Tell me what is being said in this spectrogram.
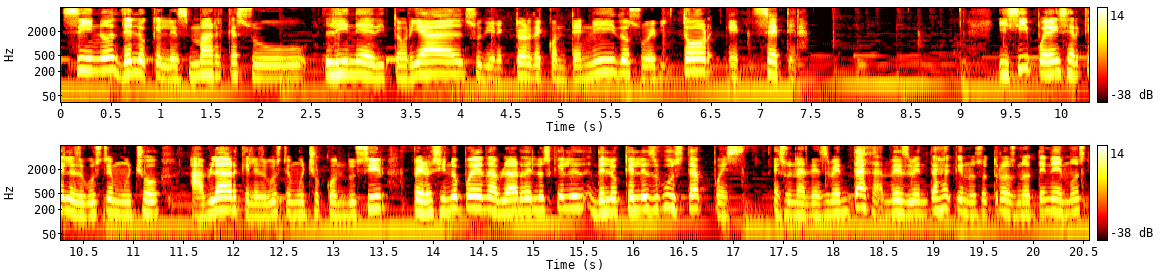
sino de lo que les marca su línea editorial, su director de contenido, su editor, etc. Y sí, puede ser que les guste mucho hablar, que les guste mucho conducir, pero si no pueden hablar de, los que de lo que les gusta, pues es una desventaja, desventaja que nosotros no tenemos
